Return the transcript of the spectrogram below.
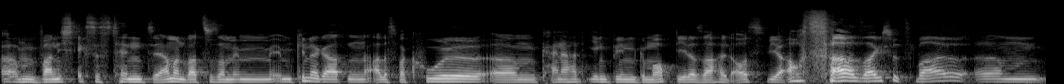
Ähm, war nicht existent, ja, man war zusammen im, im Kindergarten, alles war cool, ähm, keiner hat irgendwen gemobbt, jeder sah halt aus, wie er aussah, sage ich jetzt mal. Ähm,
